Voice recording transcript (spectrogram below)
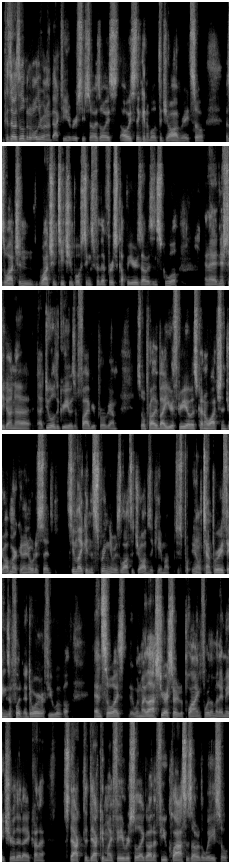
because I was a little bit older when I went back to university, so I was always always thinking about the job, right? So I was watching watching teaching postings for the first couple years I was in school, and I had initially done a, a dual degree. It was a five year program, so probably by year three, I was kind of watching the job market. I noticed that seemed like in the spring there was lots of jobs that came up, just you know temporary things, a foot in the door, if you will. And so I, when my last year, I started applying for them, and I made sure that I kind of stacked the deck in my favor. So I got a few classes out of the way. So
